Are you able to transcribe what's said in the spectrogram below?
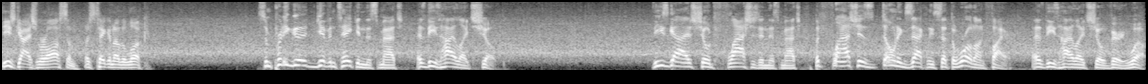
These guys were awesome. Let's take another look. Some pretty good give and take in this match, as these highlights show. These guys showed flashes in this match, but flashes don't exactly set the world on fire, as these highlights show very well.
